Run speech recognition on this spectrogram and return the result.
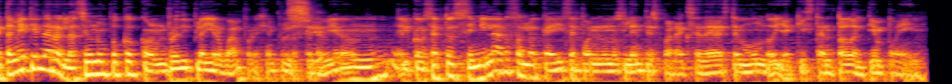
Que también tiene relación un poco con Ready Player One, por ejemplo, los que lo vieron. El concepto es similar, solo que ahí se ponen unos lentes para acceder a este mundo y aquí están todo el tiempo ahí.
